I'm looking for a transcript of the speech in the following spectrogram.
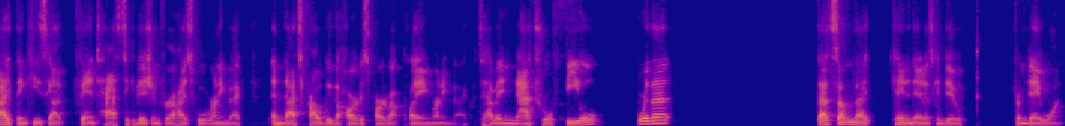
I think he's got fantastic vision for a high school running back. And that's probably the hardest part about playing running back to have a natural feel for that. That's something that Kahnen Daniels can do from day one.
